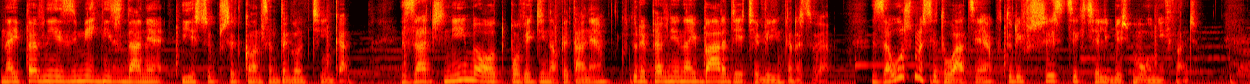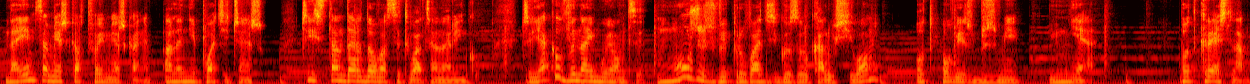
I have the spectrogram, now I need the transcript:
najpewniej zmienisz zdanie jeszcze przed końcem tego odcinka. Zacznijmy od odpowiedzi na pytanie, które pewnie najbardziej Ciebie interesuje. Załóżmy sytuację, w której wszyscy chcielibyśmy uniknąć. Najemca mieszka w Twoim mieszkaniu, ale nie płaci czynszu, czyli standardowa sytuacja na rynku. Czy jako wynajmujący możesz wyprowadzić go z lokalu siłą? Odpowiedź brzmi nie. Podkreślam,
